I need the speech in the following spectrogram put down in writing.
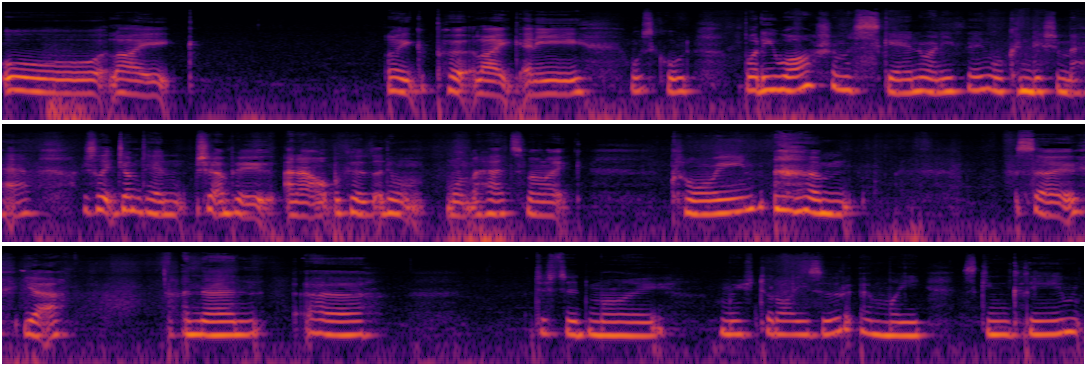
or like like put like any what's it called body wash on my skin or anything or condition my hair. I just like jumped in, shampoo and out because I didn't want, want my hair to smell like chlorine. um, so yeah, and then uh, just did my moisturizer and my skin cream.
